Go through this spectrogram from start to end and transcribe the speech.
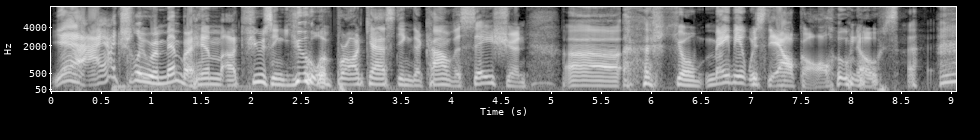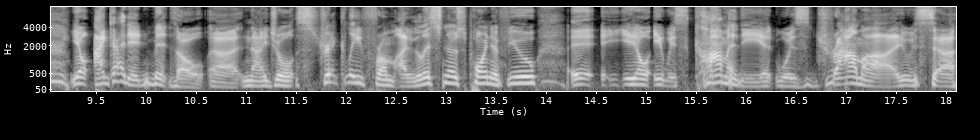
Yeah, I actually remember him accusing you broadcasting the conversation. Uh, you know, maybe it was the alcohol. Who knows? you know, I gotta admit though, uh, Nigel, strictly from a listener's point of view, it, you know, it was comedy. It was drama. It was uh,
